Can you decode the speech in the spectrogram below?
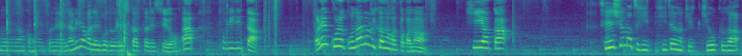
もうなんかほんとね涙が出るほど嬉しかったですよ。あ飛び出た。あれ？これこの間も行かなかったかな？日赤先週末引いたような記憶が。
